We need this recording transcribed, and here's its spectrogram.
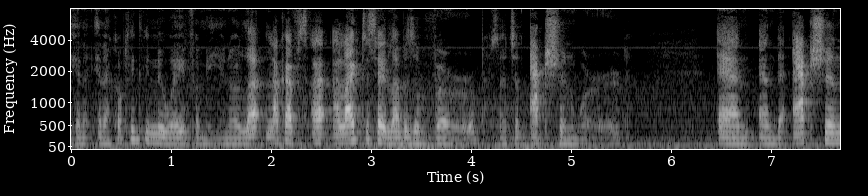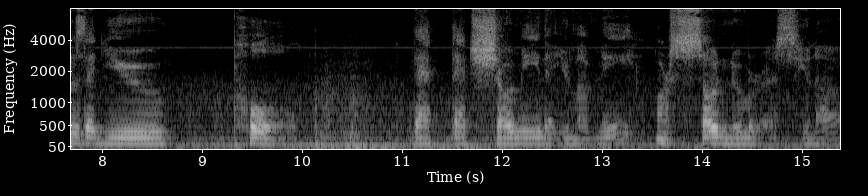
in a, in a completely new way for me. You know, like, I've, I, I like to say, love is a verb, so it's an action word, and and the actions that you pull that that show me that you love me are mm. so numerous. You know,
